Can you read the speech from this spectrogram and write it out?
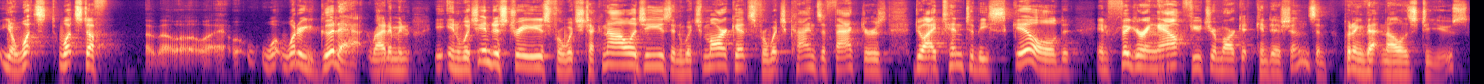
you know, what's, what stuff, uh, what, what are you good at, right? I mean, in which industries, for which technologies, in which markets, for which kinds of factors do I tend to be skilled in figuring out future market conditions and putting that knowledge to use?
